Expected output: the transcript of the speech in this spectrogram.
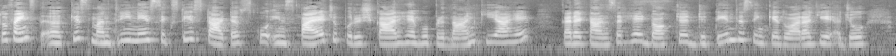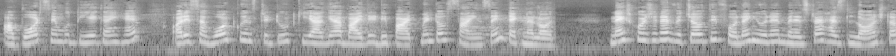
तो फ्रेंड्स किस मंत्री ने 60 स्टार्टअप्स को इंस्पायर जो पुरस्कार है, वो प्रदान किया है? करेक्ट आंसर है डॉक्टर जितेंद्र सिंह के द्वारा ये जो अवार्ड्स हैं, वो दिए गए हैं और इस अवार्ड को इंस्टीट्यूट किया गया by the department of science and technology next question है which of the following union minister has launched a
